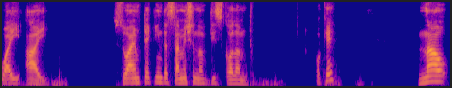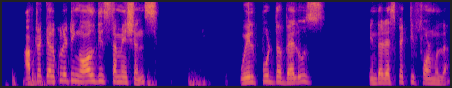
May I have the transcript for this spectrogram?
yi. So I'm taking the summation of this column too. Okay. Now, after calculating all these summations, we'll put the values in the respective formula.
